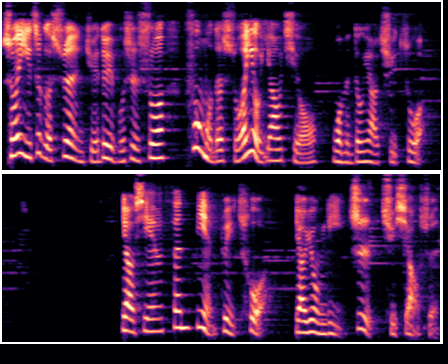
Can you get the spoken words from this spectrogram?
所以，这个顺绝对不是说父母的所有要求我们都要去做，要先分辨对错，要用理智去孝顺。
